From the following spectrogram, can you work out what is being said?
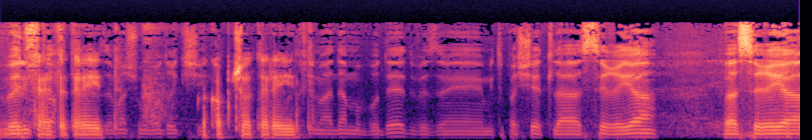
ולפתוח את הרעיד, הקפצ'ות הרעיד. מתחיל מהאדם הבודד וזה מתפשט לעשירייה, והעשירייה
